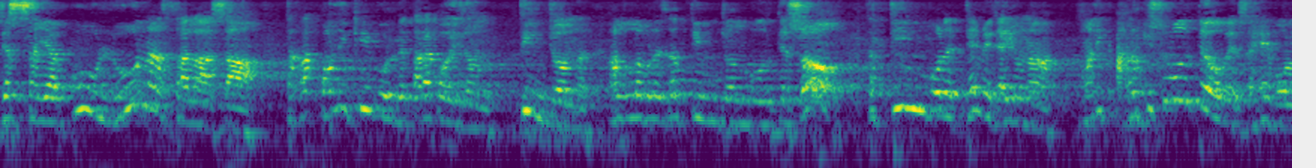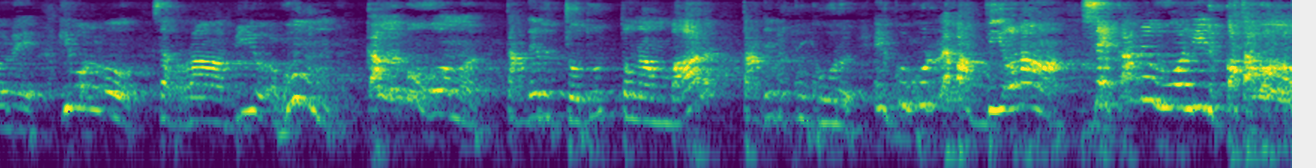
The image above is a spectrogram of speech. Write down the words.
যে সায়াকুলুনা সালাসা। তারা অনেকেই বলবে, তারা কয়জন? তিনজন। আল্লাহ বলে তিনজন বলতেছো, তা তিন বলে থেমে যাইও না। মালিক আরও কিছু বলতে হবে? হ্যাঁ বলবে, কি বলব? তাদের চতুর্থ নাম্বার তাদের কুকুর। এই কুকুররে বাদ দিও না। সেখানে ওলির কথা বলব।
